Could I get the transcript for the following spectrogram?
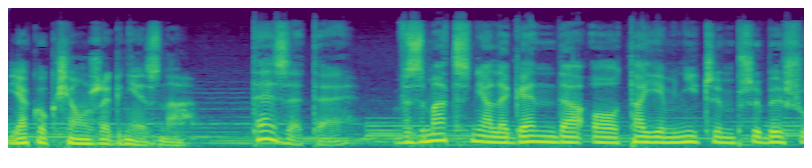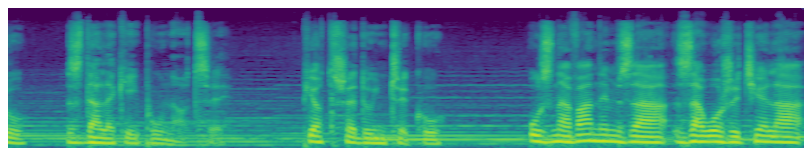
jako książę Gniezna. Tezę tę wzmacnia legenda o tajemniczym przybyszu z dalekiej północy, Piotrze Duńczyku, uznawanym za założyciela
